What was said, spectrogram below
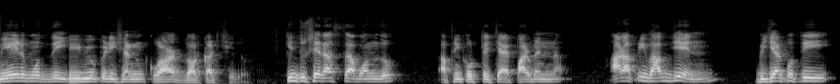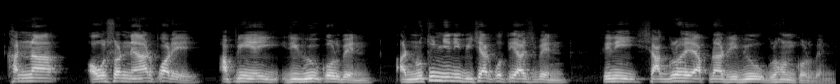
মেয়ের মধ্যেই রিভিউ পিটিশন করার দরকার ছিল। কিন্তু সে রাস্তা বন্ধ, আপনি করতে চায়, পারবেন না। আর আপনি ভাবছেন, বিচারপতি খান্না অবসর নেওয়ার পরে আপনি এই রিভিউ করবেন, আর নতুন যিনি বিচারপতি আসবেন তিনি সাগ্রহে আপনার রিভিউ গ্রহণ করবেন।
